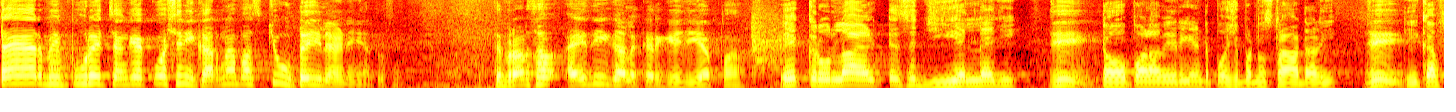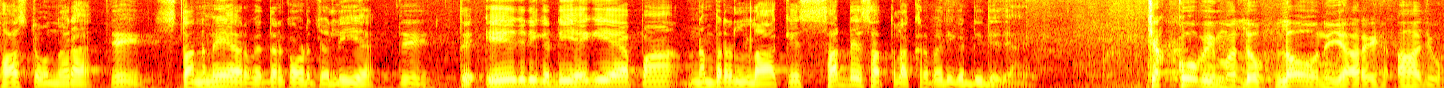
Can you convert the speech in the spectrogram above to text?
ਟਾਇਰ ਵੀ ਪੂਰੇ ਚੰਗੇ ਕੁਛ ਨਹੀਂ ਕਰਨਾ ਬਸ ਝੂਟੇ ਹੀ ਲੈਣੇ ਆ ਤੁਸੀਂ। ਤੇ ਬਰਾੜ ਸਾਹਿਬ ਇਹਦੀ ਗੱਲ ਕਰੀਏ ਜੀ ਆਪਾਂ। ਇਹ ਕਰੋਲਾ ਐਲਟਿਸ GL ਹੈ ਜੀ। ਜੀ। ਟੌਪ ਵਾਲਾ ਵੇਰੀਐਂਟ ਪੁਸ਼ ਬਟਨ ਸਟਾਰਟ ਵਾਲੀ। ਜੀ। ਠੀਕ ਆ ਫਸਟ ਓਨਰ ਆ। ਜੀ। 97000 ਵਿਦ ਰਿਕਾਰਡ ਚੱਲੀ ਆ ਜੀ। ਤੇ ਇਹ ਜਿਹੜੀ ਗੱਡੀ ਹੈਗੀ ਆ ਆਪਾਂ ਨੰਬਰ ਲਾ ਕੇ 7.5 ਲੱਖ ਰੁਪਏ ਦੀ ਗੱਡੀ ਦੇ ਦਿਆਂਗੇ। ਚੱਕੋ ਵੀ ਮੱਲੋ ਲਓ ਨਜ਼ਾਰੇ ਆ ਜਾਓ।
